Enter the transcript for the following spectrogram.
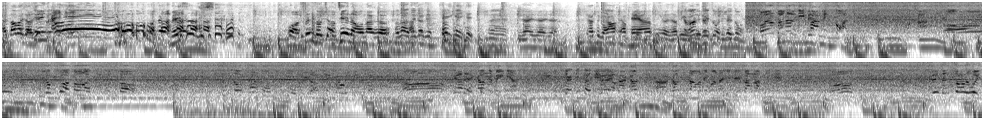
哎，老板小心！哦，这个没事 没事。哇，身手矫健啊，王大哥。王大哥，小心！可以可以可以。嗯，你看你看你看，要这个要要平衡要平衡要平衡。小刚，你可以做你可以做。所以能抓的位置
